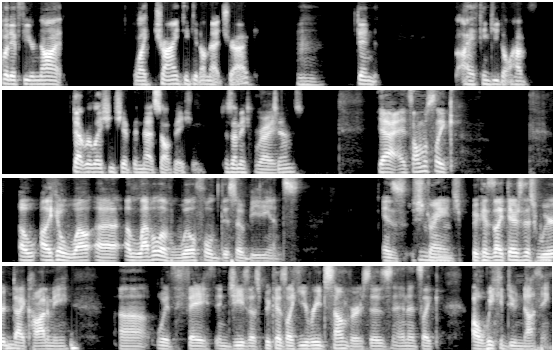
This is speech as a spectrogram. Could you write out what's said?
But if you're not like trying to get on that track, Mhm. then I think you don't have that relationship and that salvation. Does that make Right. sense? Yeah, it's almost like a like a well uh, a level of willful disobedience is strange because like there's this weird Mhm. dichotomy uh, with faith in Jesus because like you read some verses and it's like oh we could do nothing.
